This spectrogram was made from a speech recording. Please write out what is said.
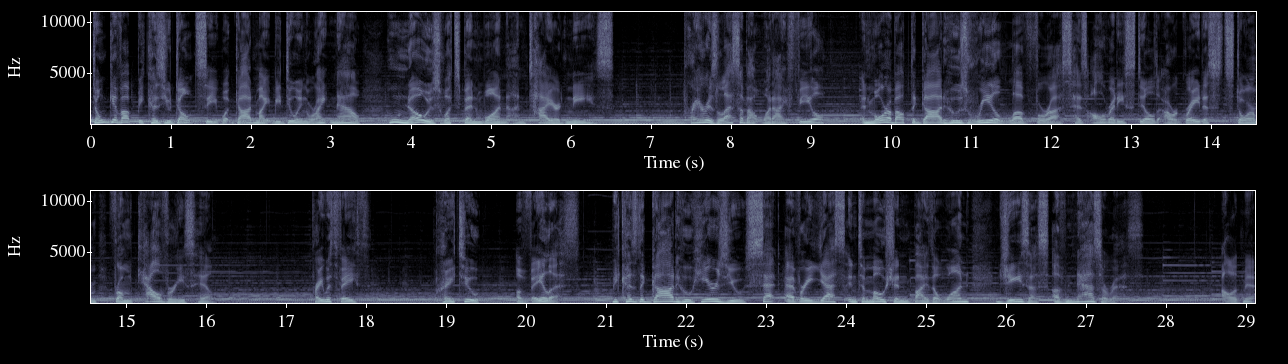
Don't give up because you don't see what God might be doing right now. Who knows what's been won on tired knees? Prayer is less about what I feel and more about the God whose real love for us has already stilled our greatest storm from Calvary's hill. Pray with faith. Pray to availeth, because the God who hears you set every yes into motion by the one Jesus of Nazareth. I'll admit,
